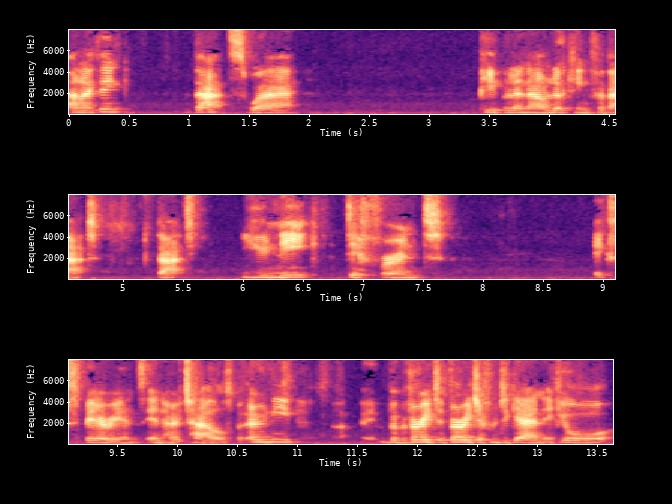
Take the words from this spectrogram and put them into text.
and i think that's where people are now looking for that that unique different experience in hotels but only but very very different again. If you're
